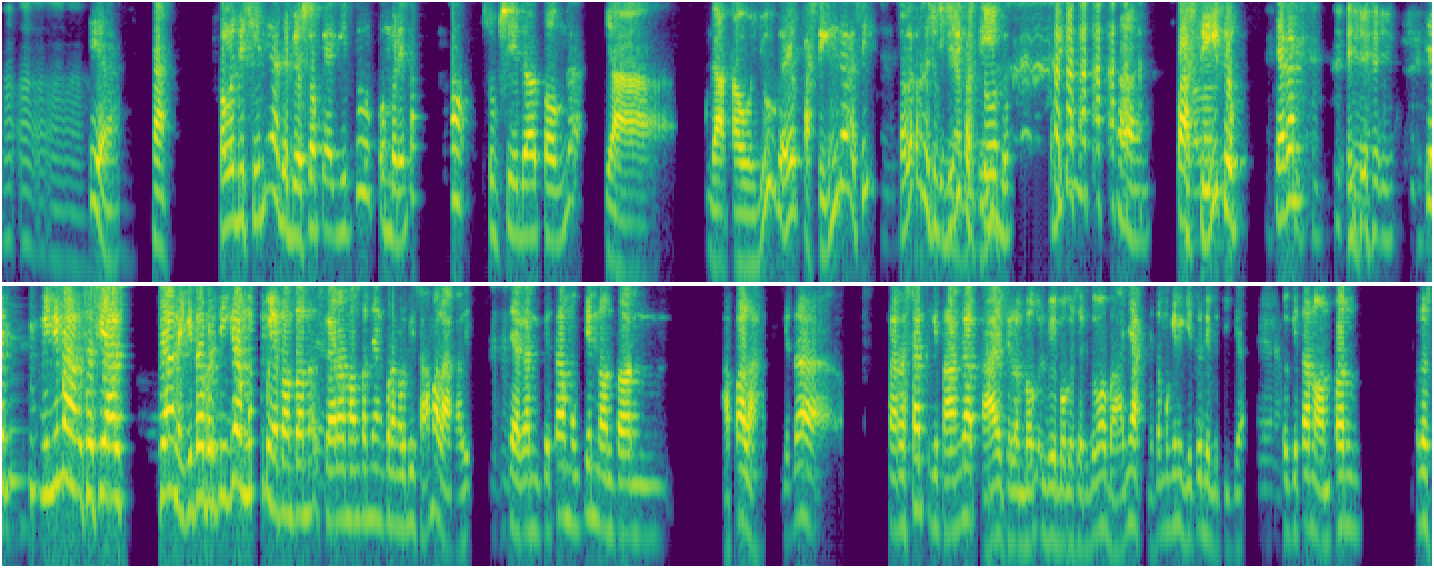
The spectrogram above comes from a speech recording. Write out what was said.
Ah, ah, ah. Iya. Nah, kalau di sini ada bioskop kayak gitu, pemerintah oh, subsidi atau enggak, ya nggak tahu juga ya. Pasti enggak sih. Soalnya kalau subsidi Iya, pasti betul. hidup. Tapi kan ah, pasti Kalau- hidup. Ya kan? Iya, iya. Ya minimal sosial nih. Kita bertiga mungkin punya tonton Iya. selera nonton yang kurang lebih sama lah kali. Mhm. Ya kan kita mungkin nonton apalah. Kita Parasite kita anggap ah film bagus lebih bagus dari itu mah banyak. Kita mungkin gitu di bertiga. Iya. Itu kita nonton terus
